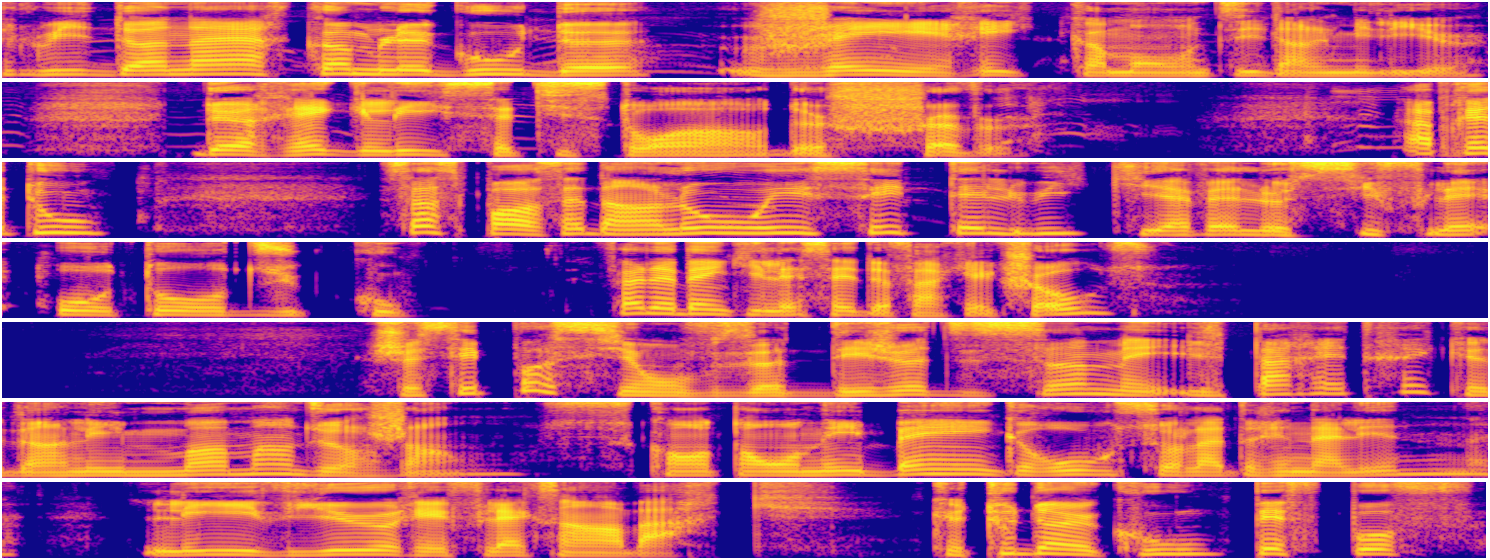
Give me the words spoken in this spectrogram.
lui donnèrent comme le goût de gérer, comme on dit dans le milieu, de régler cette histoire de cheveux. Après tout, ça se passait dans l'eau et c'était lui qui avait le sifflet autour du cou. Fallait bien qu'il essaye de faire quelque chose. Je sais pas si on vous a déjà dit ça, mais il paraîtrait que dans les moments d'urgence, quand on est bien gros sur l'adrénaline, les vieux réflexes embarquent. Que tout d'un coup, pif pouf,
